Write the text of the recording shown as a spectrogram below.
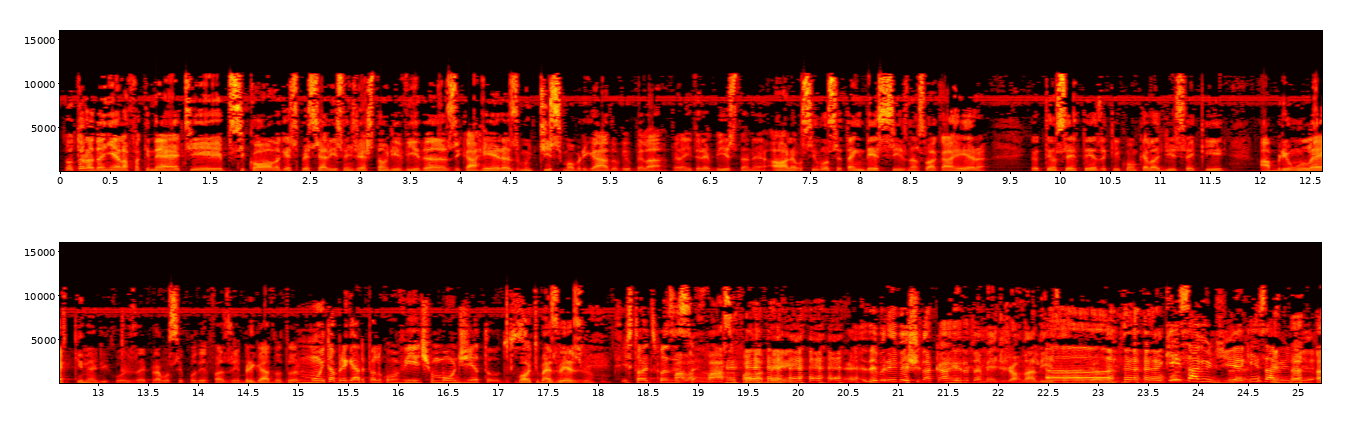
Doutora Daniela Facnetti, psicóloga, especialista em gestão de vidas e carreiras, muitíssimo obrigado viu, pela, pela entrevista. Né? Olha, se você está indeciso na sua carreira, eu tenho certeza que com o que ela disse aqui, abriu um leque né, de coisas aí para você poder fazer. Obrigado, doutora. Muito obrigada pelo convite, um bom dia a todos. Volte mais vezes, viu? Estou à disposição. Fala fácil, fala bem. É, deveria investir na carreira também de jornalista, uh, radialista. Né? Quem sabe um dia, né? quem sabe um dia.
